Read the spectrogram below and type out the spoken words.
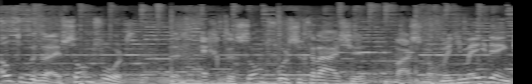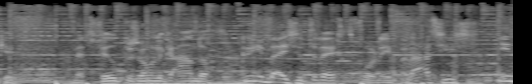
Autobedrijf Zandvoort. Een echte Zandvoortse garage waar ze nog met je meedenken. Met veel persoonlijke aandacht kun je bij ze terecht voor reparaties in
